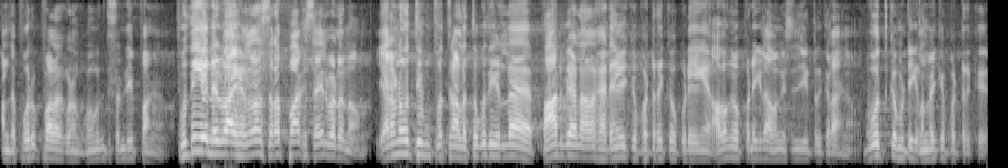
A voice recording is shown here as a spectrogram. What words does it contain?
அந்த பொறுப்பாளர்கள் வந்து சந்திப்பாங்க. புதிய நிர்வாகிகள் சிறப்பாக செயல்படணும். இருநூத்தி முப்பத்தி நாலு தொகுதிகளில் பார்வையாளராக நியமிக்கப்பட்டிருக்கக்கூடிய அவங்க பணிகளை அவங்க செஞ்சுட்டு இருக்கிறாங்க. பூத் கமிட்டிகள் அமைக்கப்பட்டிருக்கு.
